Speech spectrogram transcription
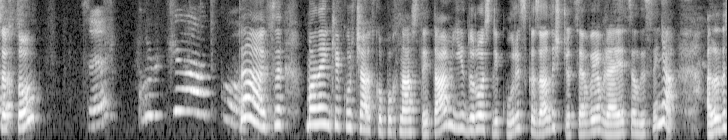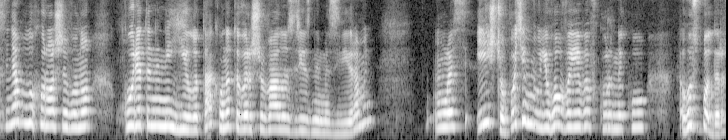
це хто? Це курчатко. Так, це маленьке курчатко пухнасте. І Там її дорослі кури сказали, що це виявляється лисеня. Але лисеня було хороше, воно курятини не їло, так? Воно товаришувало з різними звірами. Ось. І що? Потім його виявив в курнику господар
